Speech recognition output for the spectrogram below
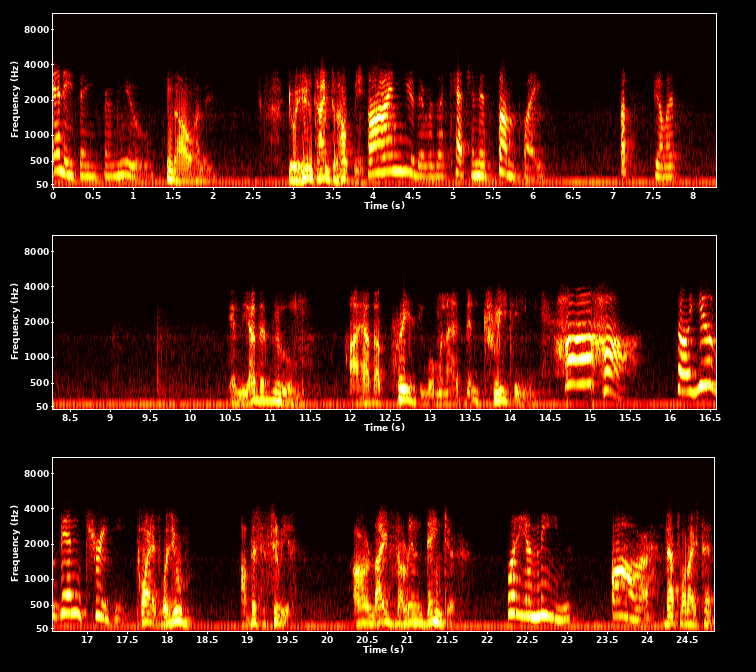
anything from you. No, honey. You were here in time to help me. I knew there was a catch in this someplace. But spill it. In the other room, I have a crazy woman I've been treating. Ha ha! So you've been treating. Quiet, will you? Now, this is serious. Our lives are in danger. What do you mean? Are? That's what I said.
